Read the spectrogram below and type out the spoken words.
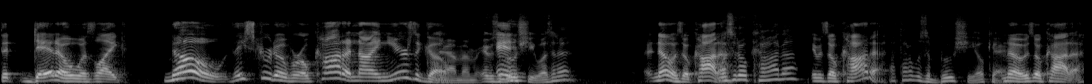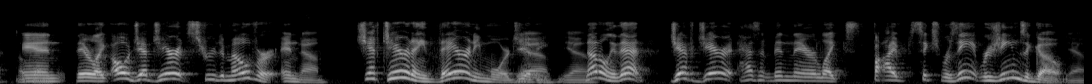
that Gedo was like, no, they screwed over Okada nine years ago. Yeah, I remember. It was And- Ibushi, wasn't it? No, it was Okada. Was it Okada? It was Okada. I thought it was Ibushi. Okay. No, it was Okada. Okay. And they were like, "Oh, Jeff Jarrett screwed him over," and No. Jeff Jarrett ain't there anymore, Jimmy. Yeah, yeah. Not only that, Jeff Jarrett hasn't been there like five, six regime, regimes ago. Yeah.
